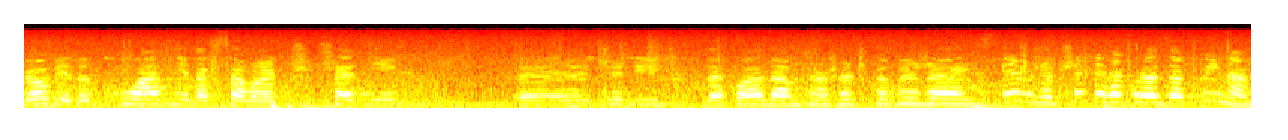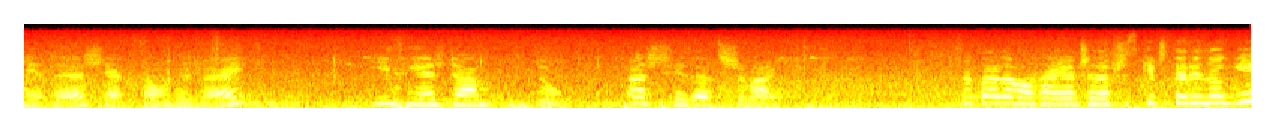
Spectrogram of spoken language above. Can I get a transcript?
Robię dokładnie tak samo jak przy przednich, yy, czyli zakładam troszeczkę wyżej, z tym, że przy tych akurat zapinam je też, jak są wyżej i zjeżdżam w dół, aż się zatrzymają. Zakładam ochraniacze na wszystkie cztery nogi.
